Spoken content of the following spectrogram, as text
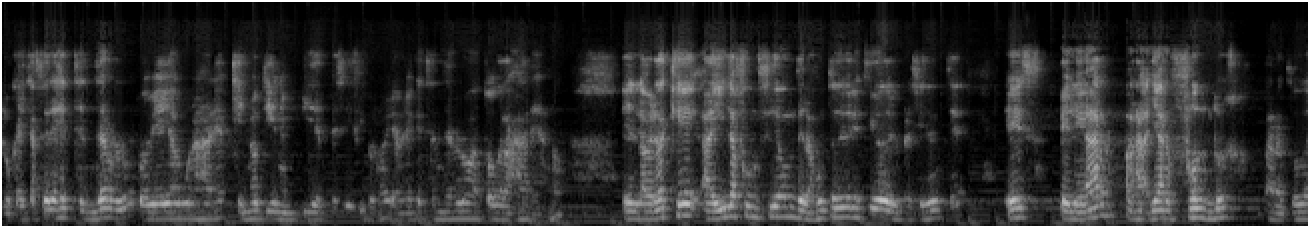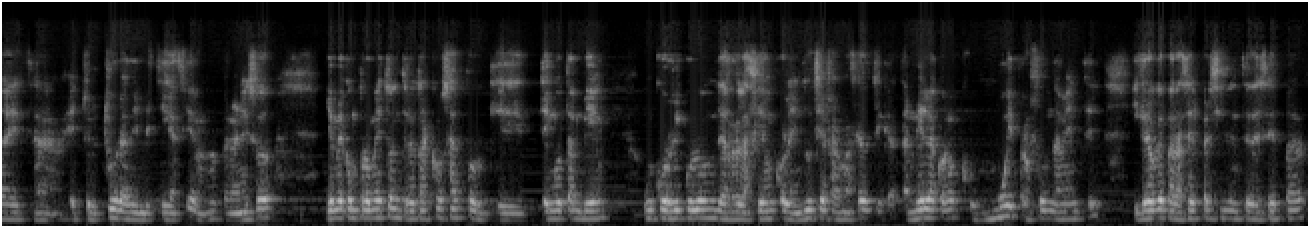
lo que hay que hacer es extenderlo. Todavía hay algunas áreas que no tienen PI específico ¿no? y habría que extenderlo a todas las áreas. ¿no? Eh, la verdad es que ahí la función de la Junta de Directiva del presidente es pelear para hallar fondos para toda esta estructura de investigación. ¿no? Pero en eso yo me comprometo, entre otras cosas, porque tengo también un currículum de relación con la industria farmacéutica. También la conozco muy profundamente y creo que para ser presidente de CEPAR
